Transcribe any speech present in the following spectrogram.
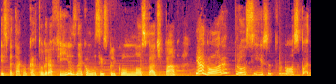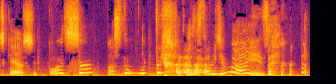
espetáculo Cartografias, né? Como você explicou no nosso bate-papo. E agora trouxe isso para o nosso podcast. Poxa, nós estamos muito chiques, nós estamos demais.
